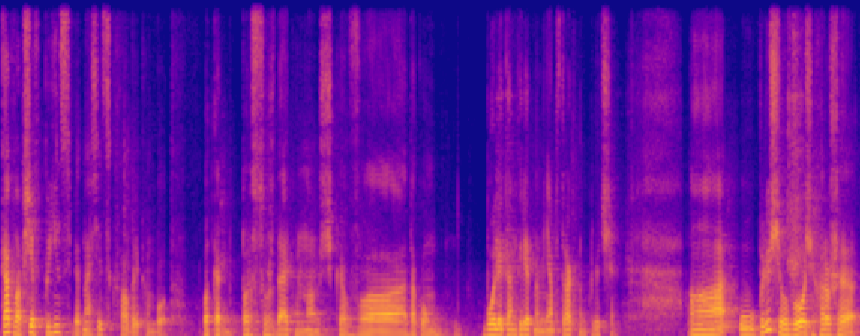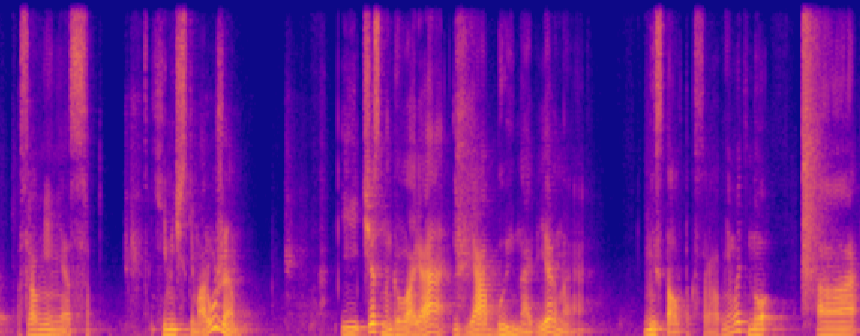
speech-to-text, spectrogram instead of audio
как вообще в принципе относиться к фабрикам ботов? Вот как бы порассуждать немножечко в таком более конкретном, не абстрактном ключе. А, у Плющева было очень хорошее сравнение с химическим оружием. И, честно говоря, я бы, наверное, не стал так сравнивать, но а,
